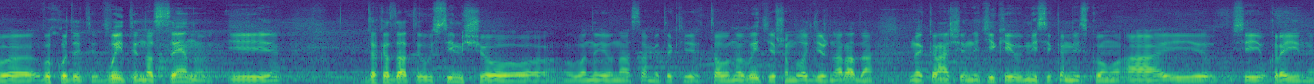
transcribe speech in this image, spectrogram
е, виходити, вийти на сцену і доказати усім, що вони у нас самі такі талановиті, що молодіжна рада найкраща не тільки в місті Кам'янському, а й всієї України.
